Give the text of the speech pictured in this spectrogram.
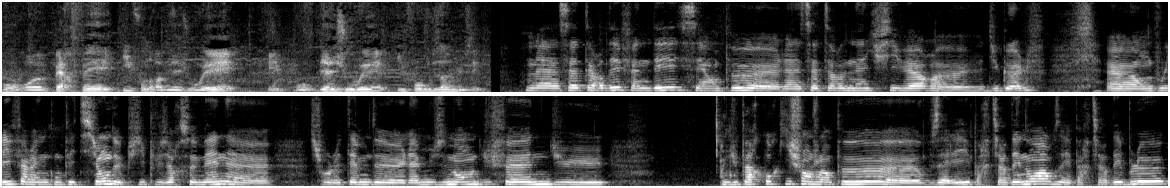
pour perfer, il faudra bien jouer. Et pour bien jouer, il faut vous amuser. La Saturday Fun Day, c'est un peu la Saturday Night Fever du golf. Euh, on voulait faire une compétition depuis plusieurs semaines euh, sur le thème de l'amusement, du fun, du, parcours qui change un peu. Euh, vous allez partir des noirs, vous allez partir des bleus.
